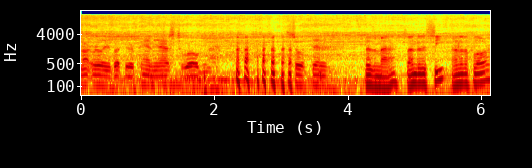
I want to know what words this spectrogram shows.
Not really, but they're a pain in the ass to weld. and they're so thin. Doesn't matter. It's under the seat, under the floor.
